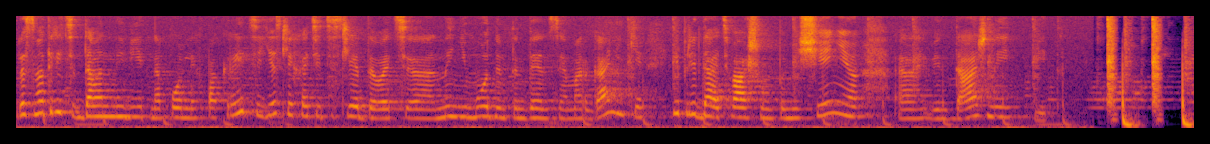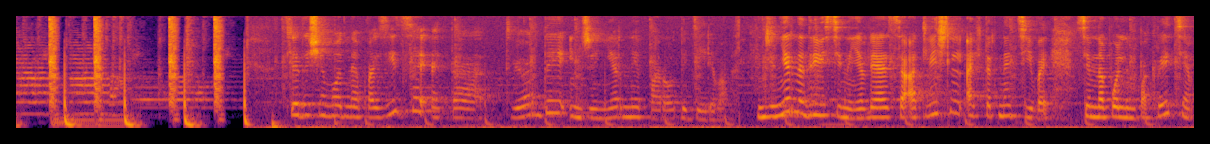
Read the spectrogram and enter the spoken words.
Рассмотрите данный вид напольных покрытий, если хотите следовать э, ныне модным тенденциям органики и придать вашему помещению э, винтажный вид. Следующая модная позиция – это твердые инженерные породы дерева. Инженерная древесина является отличной альтернативой всем напольным покрытиям,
